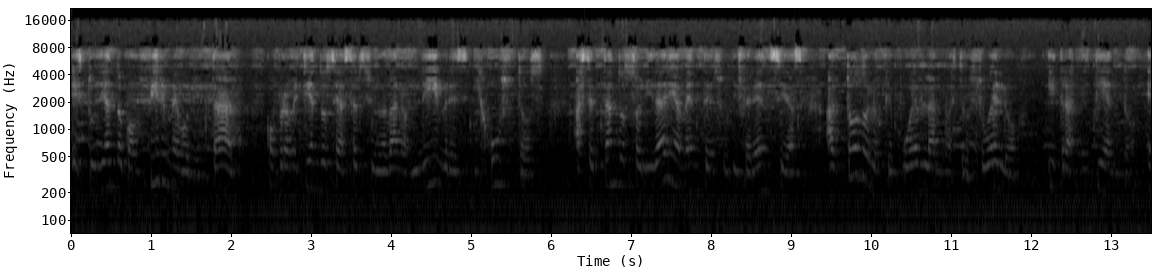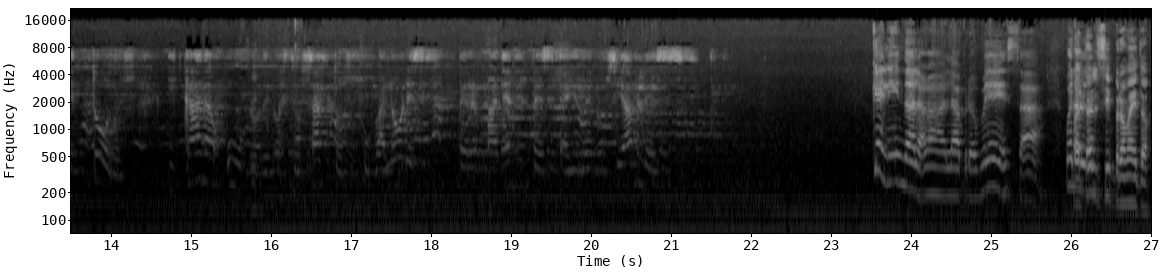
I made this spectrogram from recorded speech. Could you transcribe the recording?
estudiando con firme voluntad, comprometiéndose a ser ciudadanos libres y justos, aceptando solidariamente en sus diferencias a todos los que pueblan nuestro suelo y transmitiendo en todos y cada uno de nuestros actos sus valores permanentes e irrenunciables. Qué linda la, la promesa. Bueno, Faltó el sí prometo.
